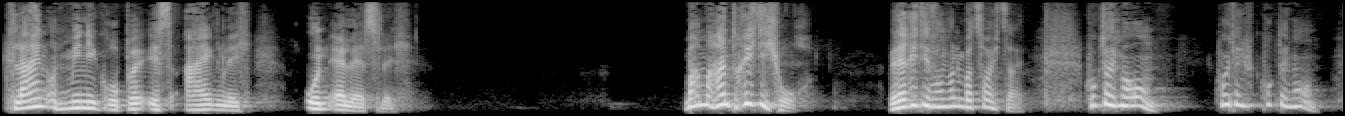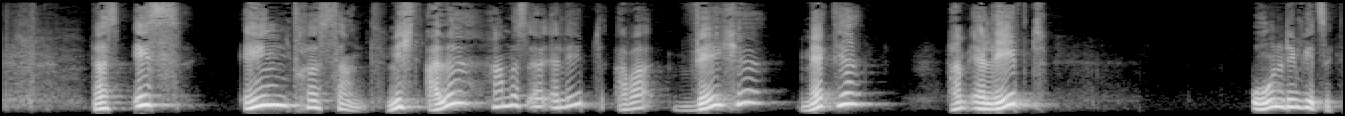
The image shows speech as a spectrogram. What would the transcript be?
Klein- und Minigruppe ist eigentlich unerlässlich. Mach mal Hand richtig hoch. Wenn ihr richtig davon überzeugt seid. Guckt euch mal um. Guckt euch, guckt euch mal um. Das ist interessant. Nicht alle haben das erlebt, aber welche, merkt ihr, haben erlebt, ohne dem geht's nicht.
